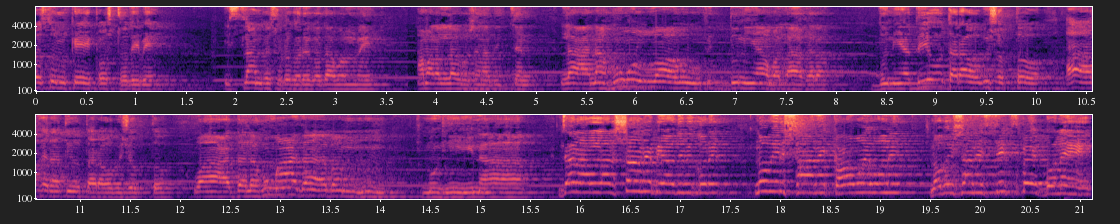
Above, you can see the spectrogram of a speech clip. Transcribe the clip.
রসুলকে কষ্ট দেবে, ইসলামকে ছোট করে কথা বলবে, আমার আল্লাহ ঘোষণা দিচ্ছেন দুনিয়া ওয়াল আখিরাহ দুনিয়াতেও তারা অভিশপ্ত, আখেরাতেও তারা অভিশপ্ত। ওয়া'আদা লাহুম আযাবাম মুহিনা। যারা আল্লাহর শানে বেয়াদবি করে নবীর শানে কাওয়াই বলে নবীর শানে সিক্স প্যাক বলে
